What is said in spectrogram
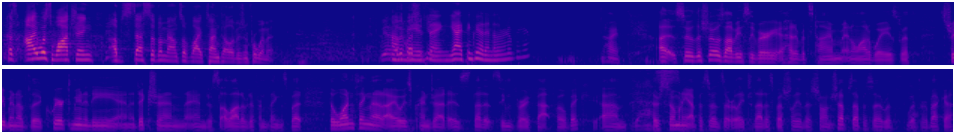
because I was watching obsessive amounts of Lifetime television for women. We had another Amazing. question here. Yeah, I think we had another one over here. Hi. Uh, so the show is obviously very ahead of its time in a lot of ways with its treatment of the queer community and addiction and just a lot of different things. But the one thing that I always cringe at is that it seems very fat phobic. Um, There's so many episodes that relate to that, especially the Shawn Schepps episode with, with Rebecca.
